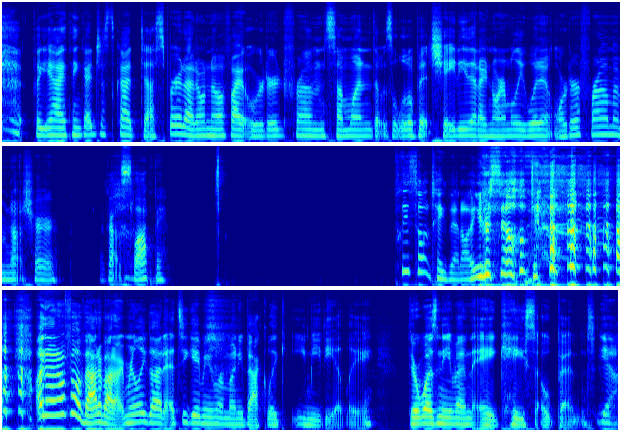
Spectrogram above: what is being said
But yeah, I think I just got desperate. I don't know if I ordered from someone that was a little bit shady that I normally wouldn't order from. I'm not sure. I got sloppy. Please don't take that on yourself. Oh no, I don't feel bad about it. I'm really glad Etsy gave me my money back like immediately. There wasn't even a case opened. yeah.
